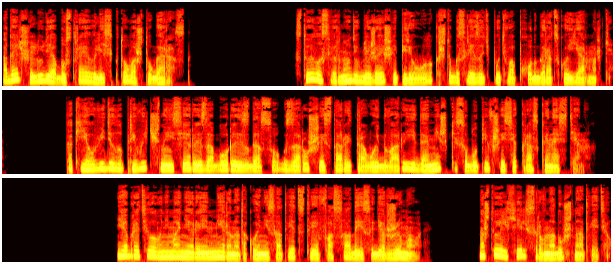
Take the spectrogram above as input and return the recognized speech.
а дальше люди обустраивались кто во что гораст. Стоило свернуть в ближайший переулок, чтобы срезать путь в обход городской ярмарки. Как я увидела привычные серые заборы из досок, заросшие старой травой дворы и домишки с облупившейся краской на стенах. Я обратила внимание Рейнмира на такое несоответствие фасада и содержимого, на что Эльхельс равнодушно ответил.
